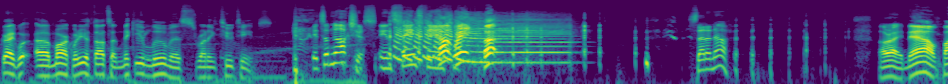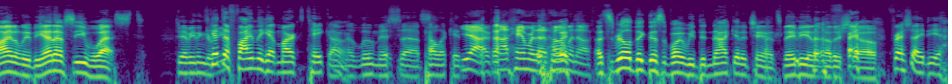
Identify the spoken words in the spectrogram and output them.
Gregg, uh, Marc, what are your thoughts on Mickey Loomis running two teams? It's obnoxious, Insane Saints fans. Oh, wait. Ah! Said enough. All right, now finally the NFC West. Do you have anything It's to good read? to finally get Marc's take on Oh, the Loomis uh, Pelican. Yeah, I've not hammered that home Wait, enough. That's a real big disappointment. We did not get a chance. Maybe in another show. Fresh idea.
